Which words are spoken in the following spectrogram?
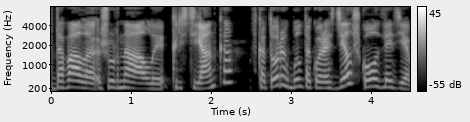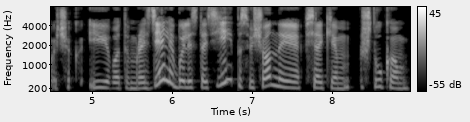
давала журналы «Крестьянка», которых был такой раздел «Школа для девочек». И в этом разделе были статьи, посвященные всяким штукам,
